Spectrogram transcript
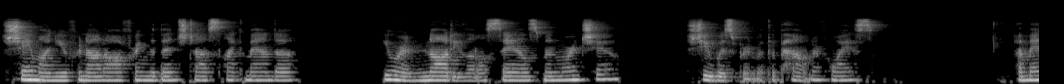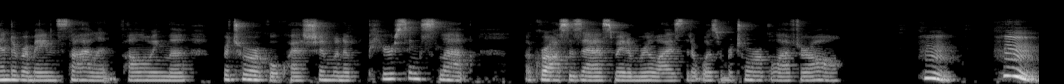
Shame on you for not offering the bench to us like Amanda. You were a naughty little salesman, weren't you? She whispered with a pout in her voice. Amanda remained silent, following the rhetorical question, when a piercing slap across his ass made him realize that it wasn't rhetorical after all. Hmm, hmm,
